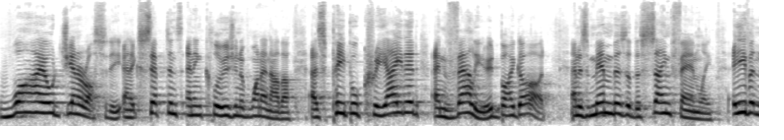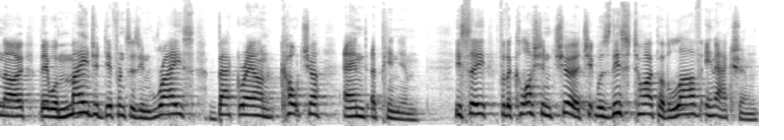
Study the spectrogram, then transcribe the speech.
wild generosity, and acceptance and inclusion of one another as people created and valued by God and as members of the same family, even though there were major differences in race, background, culture, and opinion. You see, for the Colossian church, it was this type of love in action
